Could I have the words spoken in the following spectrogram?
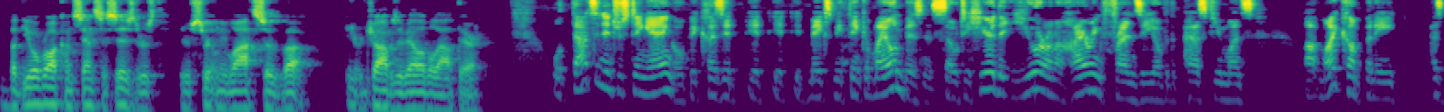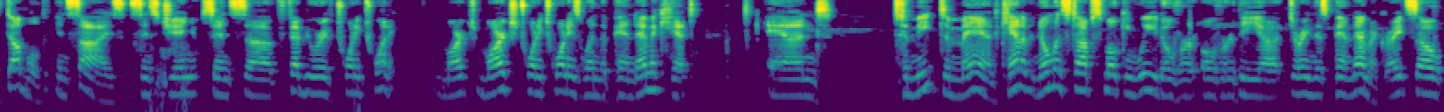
but the overall consensus is there's there's certainly lots of uh, you know jobs available out there. Well, that's an interesting angle because it, it, it, it, makes me think of my own business. So to hear that you are on a hiring frenzy over the past few months, uh, my company has doubled in size since January, since uh, February of 2020. March March 2020 is when the pandemic hit, and to meet demand, cannabis, no one stopped smoking weed over over the uh, during this pandemic, right? So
